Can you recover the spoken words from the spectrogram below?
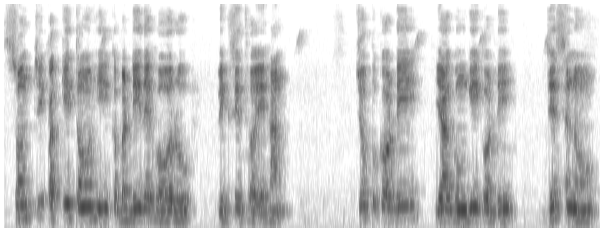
ਸੋਚੀ ਪੱਕੀ ਤੋਂ ਹੀ ਕਬੱਡੀ ਦੇ ਹੋਰ ਰੂਪ ਵਿਕਸਿਤ ਹੋਏ ਹਨ। ਚੁੱਪ ਕੋਡੀ ਜਾਂ ਗੁੰਗੀ ਕੋਡੀ, ਜਿਸ ਨੂੰ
